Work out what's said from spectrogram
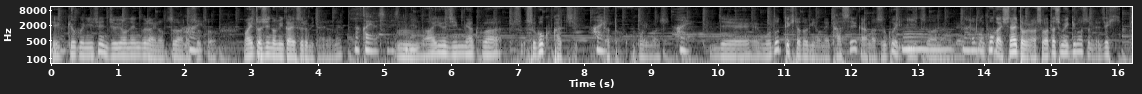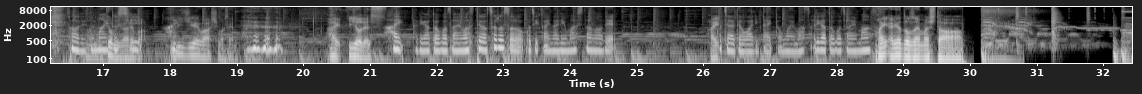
結局2014年ぐらいのツアーの人と毎年飲み会するみたいなね、仲良しですうねん、ああいう人脈はすすごく価値はいだと思います、はい。で戻ってきた時のね達成感がすごいいいツアーなので多分後悔しないと思います。私も行きますんでぜひそうですね毎年。味があればはい。売り知恵はしません。はい以上です。はい。ありがとうございます。ではそろそろお時間になりましたのではい。こちらで終わりたいと思います。ありがとうございます。はいありがとうございました。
